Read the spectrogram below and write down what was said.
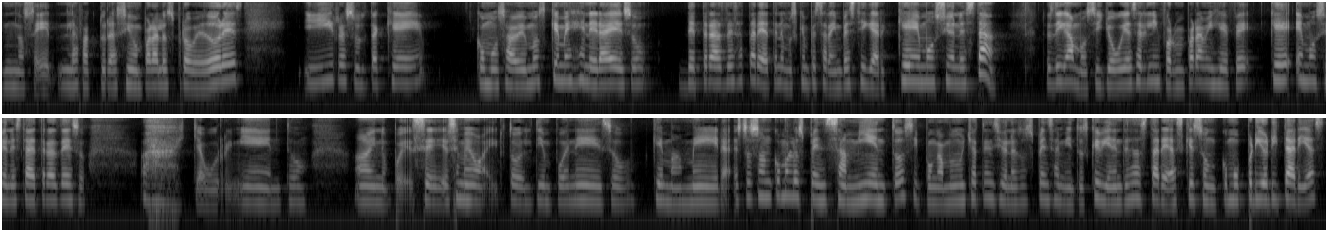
no sé, la facturación para los proveedores y resulta que, como sabemos que me genera eso, detrás de esa tarea tenemos que empezar a investigar qué emoción está. Entonces, digamos, si yo voy a hacer el informe para mi jefe, ¿qué emoción está detrás de eso? Ay, qué aburrimiento. Ay, no puede ser, se me va a ir todo el tiempo en eso, qué mamera. Estos son como los pensamientos, y pongamos mucha atención a esos pensamientos que vienen de esas tareas que son como prioritarias.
